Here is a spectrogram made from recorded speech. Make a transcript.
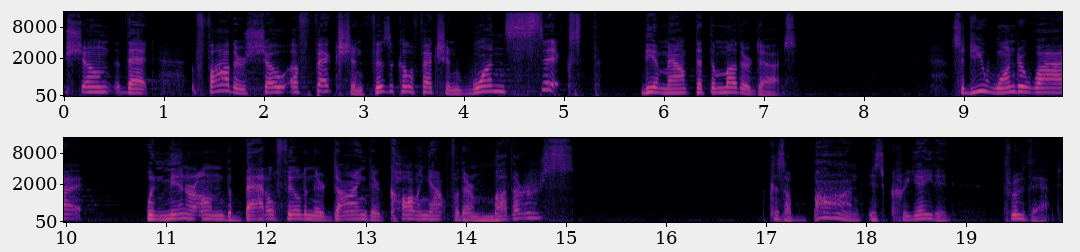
shown that fathers show affection, physical affection, one sixth the amount that the mother does. So, do you wonder why, when men are on the battlefield and they're dying, they're calling out for their mothers? Because a bond is created through that.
